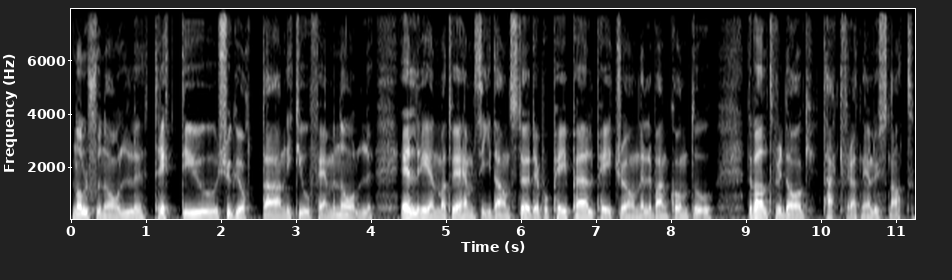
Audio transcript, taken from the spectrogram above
070-30 28 95 0 eller genom att via hemsidan stödja på Paypal, Patreon eller bankkonto. Det var allt för idag. Tack för att ni har lyssnat.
